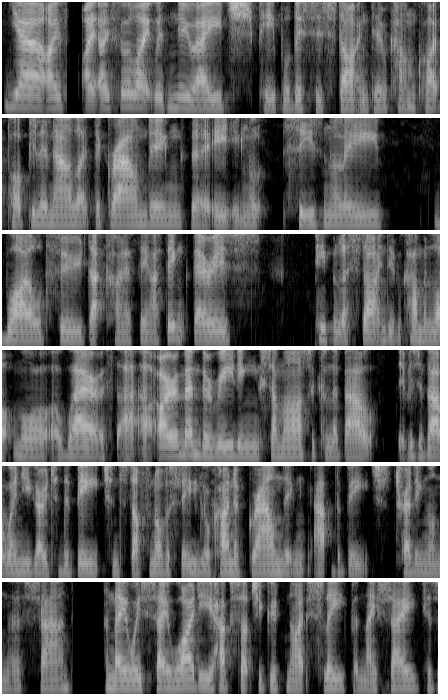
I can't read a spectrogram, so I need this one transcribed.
Yeah, I've, I I feel like with new age people, this is starting to become quite popular now. Like the grounding, the eating seasonally wild food, that kind of thing. I think there is people are starting to become a lot more aware of that. I remember reading some article about it was about when you go to the beach and stuff, and obviously you're kind of grounding at the beach, treading on the sand. And they always say, "Why do you have such a good night's sleep?" And they say, "Because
